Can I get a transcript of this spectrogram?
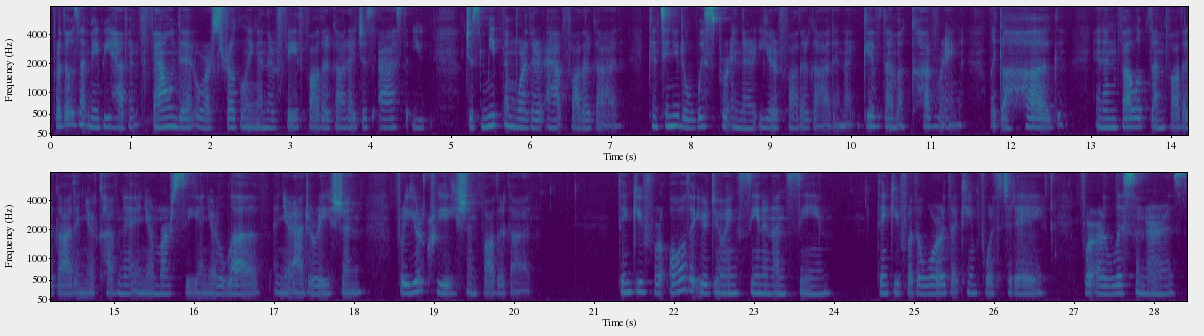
For those that maybe haven't found it or are struggling in their faith, Father God, I just ask that you just meet them where they're at, Father God. Continue to whisper in their ear, Father God, and give them a covering, like a hug, and envelop them, Father God, in your covenant and your mercy and your love and your adoration for your creation, Father God. Thank you for all that you're doing, seen and unseen. Thank you for the word that came forth today, for our listeners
